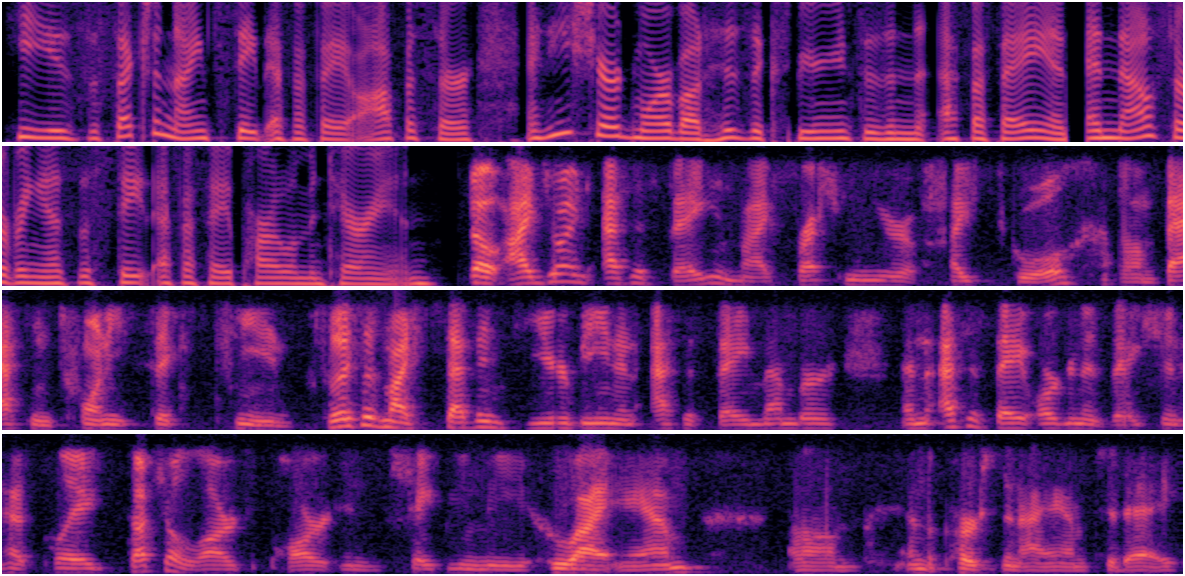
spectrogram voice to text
He is the Section 9 State FFA officer, and he shared more about his experiences in FFA and, and now serving as the state FFA parliamentarian. So I joined FFA in my freshman year of high school um, back in 2016. So this is my seventh year being an FFA member, and the FFA organization has played such a large part in shaping me who I am um, and the person I am today.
